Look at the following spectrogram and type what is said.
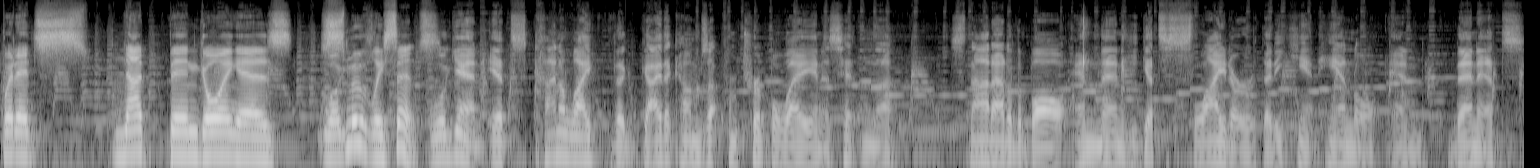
but it's not been going as smoothly since. Well, again, it's kind of like the guy that comes up from AAA and is hitting the snot out of the ball, and then he gets a slider that he can't handle, and then it's.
